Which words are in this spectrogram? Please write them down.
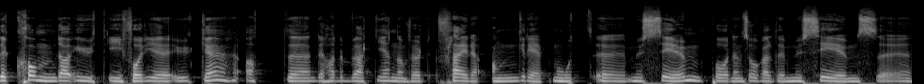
det kom da ut i forrige uke at uh, det hadde vært gjennomført flere angrep mot uh, museum på den såkalte museumsøya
